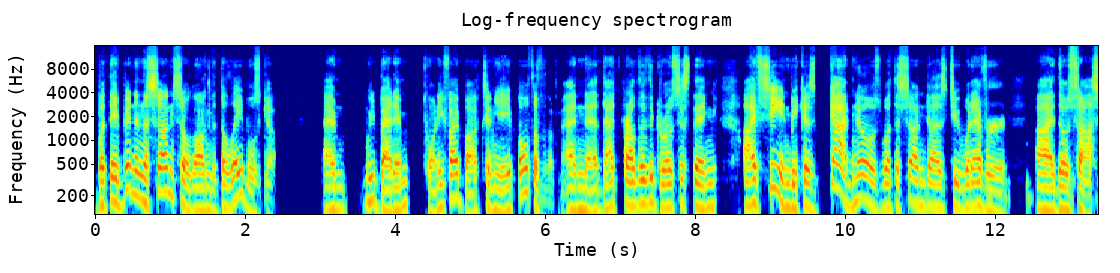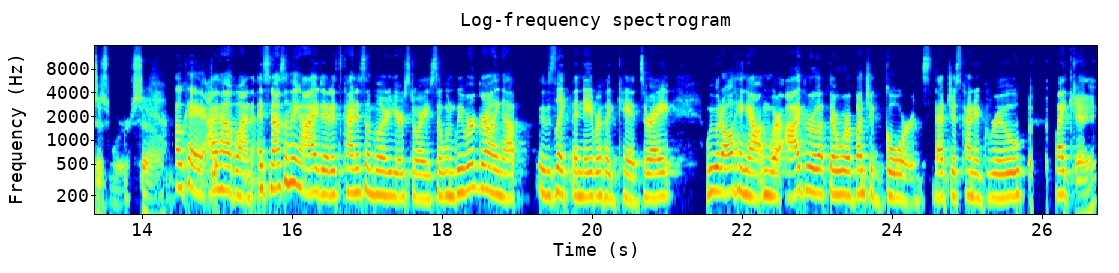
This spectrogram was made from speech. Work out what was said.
but they've been in the sun so long that the label's gone. And we bet him 25 bucks and he ate both of them. And uh, that's probably the grossest thing I've seen because God knows what the sun does to whatever uh, those sauces were. So, okay, I have one. It's not something I did, it's kind of similar to your story. So, when we were growing up, it was like the neighborhood kids, right? We would all hang out. And where I grew up, there were a bunch of gourds that just kind of grew like okay.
